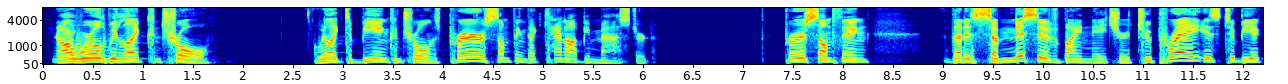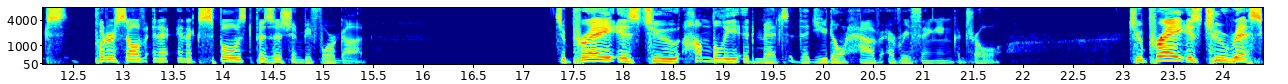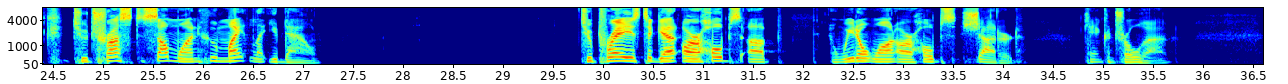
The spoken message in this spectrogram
In our world, we like control. We like to be in control, and prayer is something that cannot be mastered. Prayer is something that is submissive by nature. To pray is to be ex- put ourselves in a, an exposed position before God. To pray is to humbly admit that you don't have everything in control. To pray is to risk, to trust someone who might let you down. To pray is to get our hopes up, and we don't want our hopes shattered. Can't control that.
